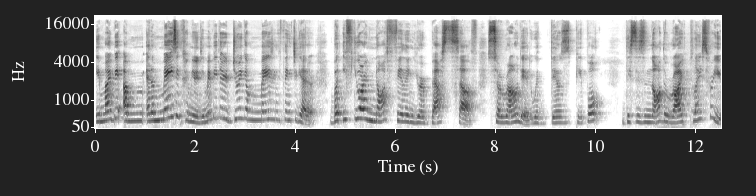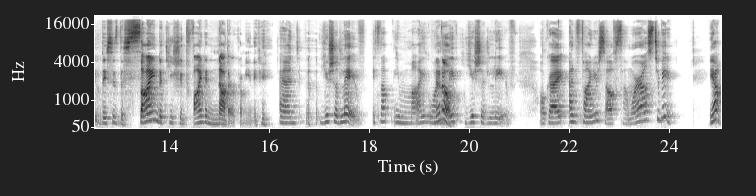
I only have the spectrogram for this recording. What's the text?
It might be an amazing community. Maybe they're doing amazing thing together. But if you are not feeling your best self surrounded with those people, this is not the right place for you. This is the sign that you should find another community. and you should live. It's not you might want to no. live, you should live. Okay? And find yourself somewhere else to be. Yeah.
